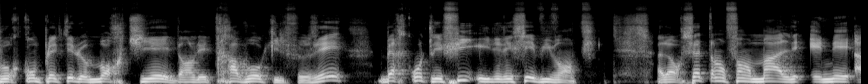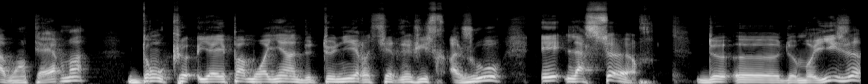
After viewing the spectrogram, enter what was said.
pour compléter le mortier dans les travaux qu'il faisait. Par contre, les filles, il les laissait vivantes. Alors, cet enfant mâle est né avant terme, donc il n'y avait pas moyen de tenir ces registres à jour, et la sœur de, euh, de Moïse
